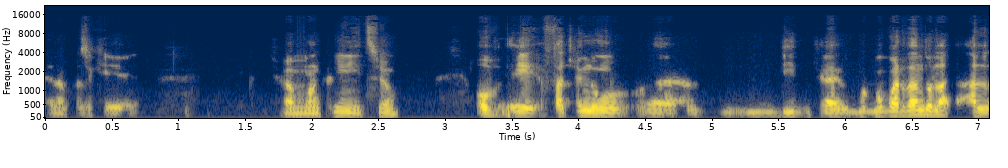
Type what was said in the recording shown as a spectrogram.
è una cosa che dicevamo anche all'inizio, e facendo, uh, di, cioè, guardando la, al, al,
